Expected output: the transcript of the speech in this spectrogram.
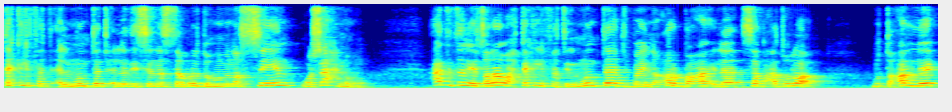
تكلفة المنتج الذي سنستورده من الصين وشحنه. عادة يتراوح تكلفة المنتج بين 4 إلى 7 دولار متعلق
